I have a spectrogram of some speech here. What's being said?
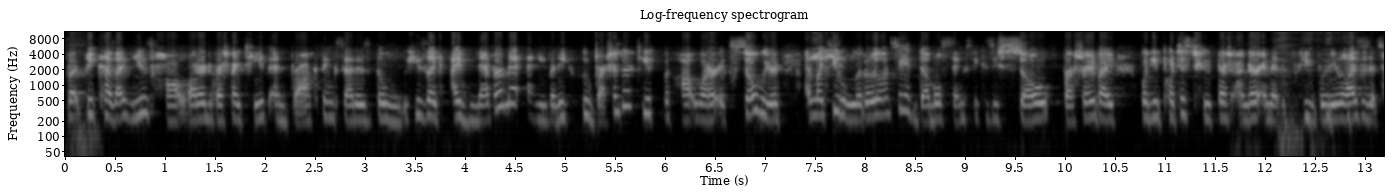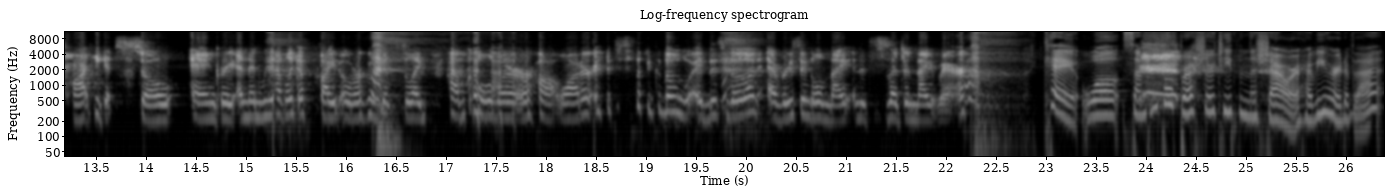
but because I use hot water to brush my teeth, and Brock thinks that is the. He's like, I've never met anybody who brushes their teeth with hot water. It's so weird, and like he literally wants to get double sinks because he's so frustrated by when he puts his toothbrush under and it, he realizes it's hot. He gets so angry, and then we have like a fight over who gets to like have cold water or hot water. And it's like the and this goes on every single night, and it's such a nightmare. Okay, well, some people brush their teeth in the shower. Have you heard of that?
